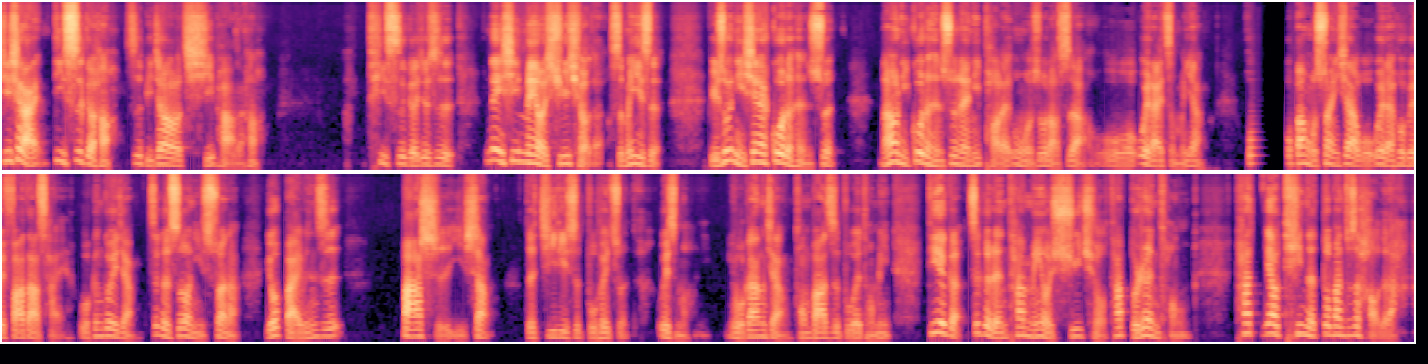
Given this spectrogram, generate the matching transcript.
接下来第四个哈是比较奇葩的哈，第四个就是内心没有需求的，什么意思？比如说你现在过得很顺，然后你过得很顺呢，你跑来问我说：“老师啊，我未来怎么样？”我帮我算一下，我未来会不会发大财？我跟各位讲，这个时候你算啊，有百分之八十以上的几率是不会准的。为什么？我刚刚讲同八字不会同命。第二个，这个人他没有需求，他不认同，他要听的多半都是好的啦，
